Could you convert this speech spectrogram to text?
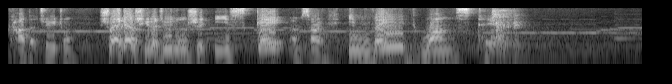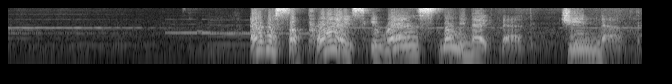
他的追踪。甩掉谁的追踪是 escape？I'm sorry，invade one's tail。I was surprised he ran slowly like that. Jean laughed.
